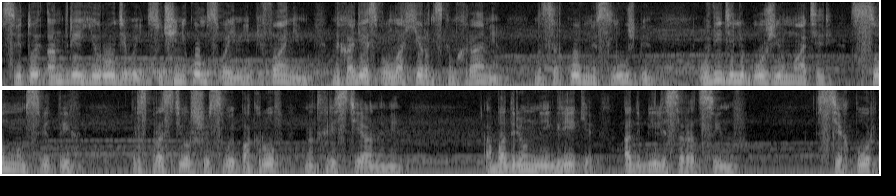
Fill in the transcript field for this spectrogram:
святой Андрей Юродивый с учеником своим Епифанием, находясь в Аллахернском храме на церковной службе, увидели Божью Матерь с сонмом святых, распростершую свой покров над христианами. Ободренные греки отбили сарацинов. С тех пор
